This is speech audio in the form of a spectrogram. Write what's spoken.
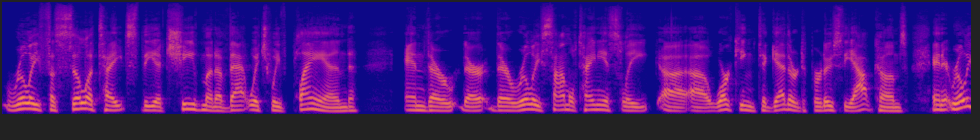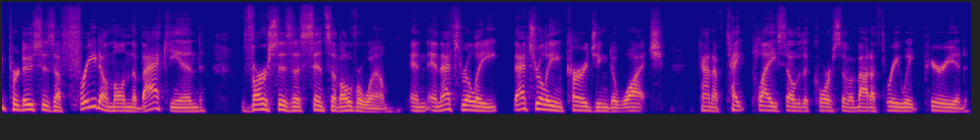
really facilitates the achievement of that which we've planned and they're they're they're really simultaneously uh, uh, working together to produce the outcomes and it really produces a freedom on the back end versus a sense of overwhelm. And and that's really that's really encouraging to watch kind of take place over the course of about a three week period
